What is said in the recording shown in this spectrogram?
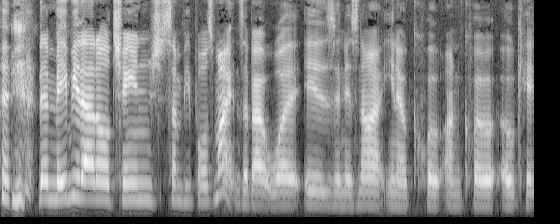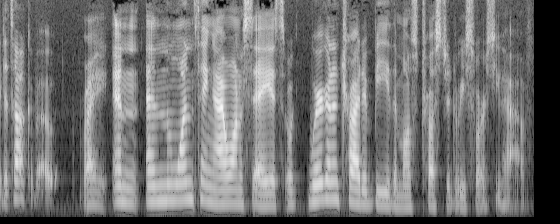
then maybe that'll change some people's minds about what is and is not, you know, quote unquote, okay to talk about. Right. And and the one thing I want to say is we're going to try to be the most trusted resource you have.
